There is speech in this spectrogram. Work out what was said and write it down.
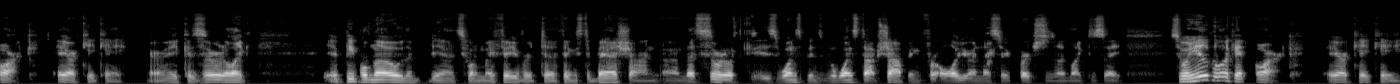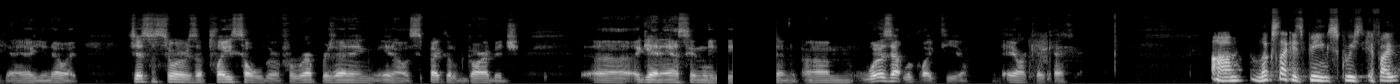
ARK, ARKK, all right, because sort of like people know that you know, it's one of my favorite uh, things to bash on. Um, that's sort of is one's been one stop shopping for all your unnecessary purchases. I'd like to say. So when you look, look at ARK, ARKK. I know you know it. Just as sort of as a placeholder for representing, you know, speculative garbage. Uh, again, asking um, what does that look like to you, ARKK? Um, looks like it's being squeezed. If I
